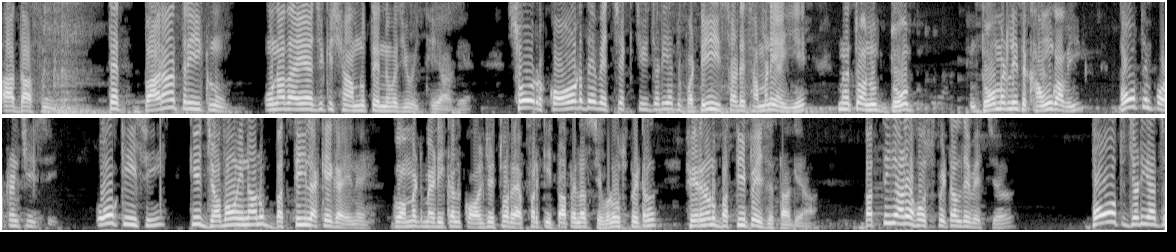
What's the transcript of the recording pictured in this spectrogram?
ਆ 10 ਨੂੰ ਤੇ 12 ਤਰੀਕ ਨੂੰ ਉਹਨਾਂ ਦਾ ਇਹ ਹੈ ਜੀ ਕਿ ਸ਼ਾਮ ਨੂੰ 3 ਵਜੇ ਉਹ ਇੱਥੇ ਆ ਗਿਆ ਸੋ ਰਿਕਾਰਡ ਦੇ ਵਿੱਚ ਇੱਕ ਚੀਜ਼ ਜਿਹੜੀ ਅੱਜ ਵੱਡੀ ਸਾਡੇ ਸਾਹਮਣੇ ਆਈ ਹੈ ਮੈਂ ਤੁਹਾਨੂੰ ਦੋ ਦੋ ਮਿੰਟ ਲਈ ਦਿਖਾਊਂਗਾ ਵੀ, ਬਹੁਤ ਇੰਪੋਰਟੈਂਟ ਚੀਜ਼ ਸੀ। ਉਹ ਕੀ ਸੀ ਕਿ ਜਦੋਂ ਇਹਨਾਂ ਨੂੰ 32 ਲੈ ਕੇ ਗਏ ਨੇ ਗਵਰਨਮੈਂਟ ਮੈਡੀਕਲ ਕਾਲਜ ਇੱਥੋਂ ਰੈਫਰ ਕੀਤਾ ਪਹਿਲਾਂ ਸਿਵਲ ਹਸਪੀਟਲ, ਫਿਰ ਇਹਨਾਂ ਨੂੰ 32 ਭੇਜ ਦਿੱਤਾ ਗਿਆ। 32 ਵਾਲੇ ਹਸਪੀਟਲ ਦੇ ਵਿੱਚ ਬਹੁਤ ਜਿਹੜੀ ਅੱਜ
